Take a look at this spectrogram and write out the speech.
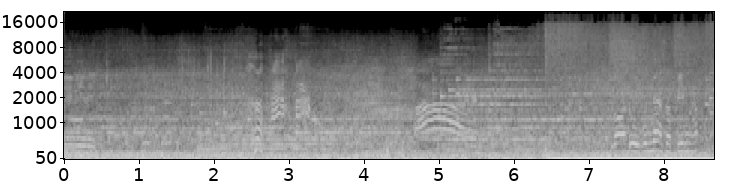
นี่นี่นี่ไปรอดูคุณแม่สปินครับ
